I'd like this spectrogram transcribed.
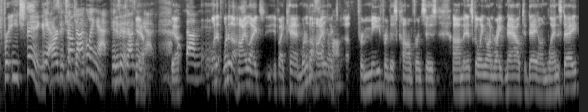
for each thing. It's yes, hard to it's juggle. a juggling act. It's it a juggling yeah. act. Yeah. Um, one, of, one of the highlights, if I can, one of yes, the highlights uh, for me for this conference is, um, and it's going on right now today on Wednesday,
